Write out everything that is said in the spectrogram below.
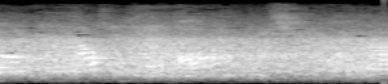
有，然后是100。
